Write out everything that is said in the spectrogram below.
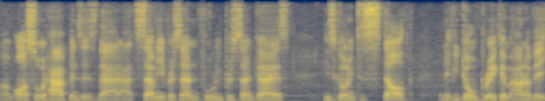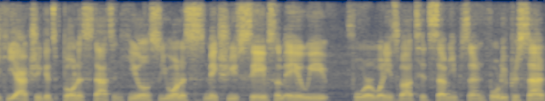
Um, also what happens is that at 70% and 40% guys, he's going to stealth. And if you don't break him out of it, he actually gets bonus stats and heals. So you want to make sure you save some AoE for when he's about to hit 70% and 40%.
